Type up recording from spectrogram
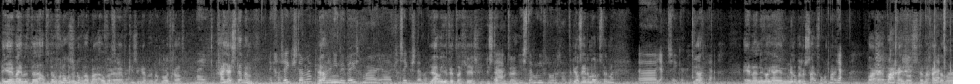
En jij, wij hebben het uh, altijd over van alles en nog wat, maar over uh, verkiezingen hebben we het nog nooit gehad. Nee. Ga jij stemmen? Ik ga zeker stemmen. Ik hou ja? er niet mee bezig, maar uh, ik ga zeker stemmen. Ja, maar je vindt dat je je stem ja, moet... je stem moet niet verloren gaan. Heb je al eerder mogen stemmen? ja, zeker. Ja? Ja. En nu woon jij in Middelburg Zuid volgens mij? Ja. Waar, waar ga je dan stemmen? Ga je dan, uh...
